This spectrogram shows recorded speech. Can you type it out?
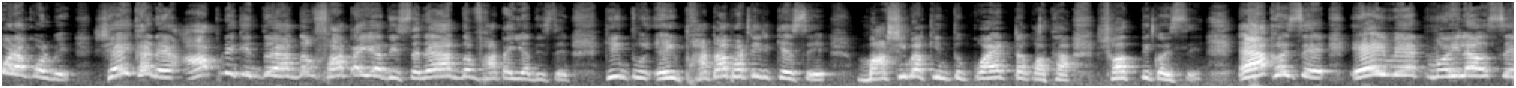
করা করবে? সেইখানে আপনি কিন্তু একদম ফাটাইয়া দিচ্ছেন, একদম ফাটাইয়া দিচ্ছেন। কিন্তু এই ফাটাফাটির কেসে মাসিমা কিন্তু কয়েকটা কথা সত্যি কইছে। এক হয়েছে এই মেয়ে মহিলা হচ্ছে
